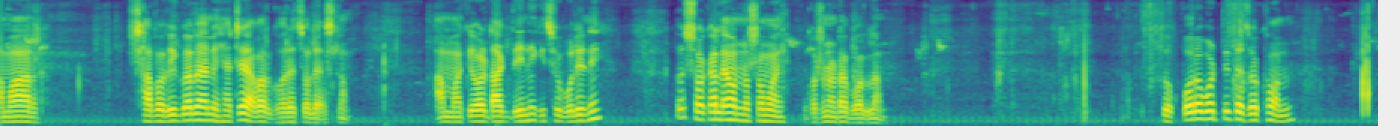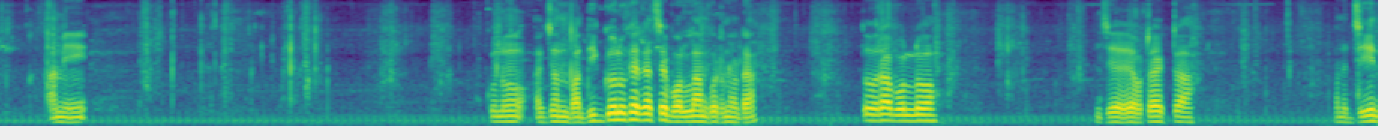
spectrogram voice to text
আমার স্বাভাবিকভাবে আমি হেঁটে আবার ঘরে চলে আসলাম। আম্মাকে আর ডাক দিইনি, কিছু বলিনি। তো সকালে অন্য সময় ঘটনাটা বললাম। তো পরবর্তীতে যখন আমি কোনো একজন বা বিজ্ঞ লোকের কাছে বললাম ঘটনাটা, তো ওরা বলল যে ওটা একটা মানে জিন।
